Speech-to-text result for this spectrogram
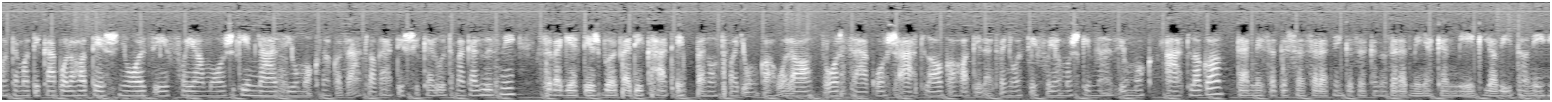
matematikából a 6 és 8 8 évfolyamos gimnáziumoknak az átlagát is sikerült megelőzni, szövegértésből pedig hát éppen ott vagyunk, ahol az országos átlag, a 6, illetve 8 évfolyamos gimnáziumok átlaga. Természetesen szeretnénk ezeken az eredményeken még javítani.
